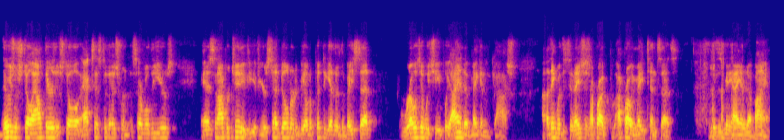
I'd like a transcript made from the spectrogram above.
those are still out there. There's still access to those from several of the years. And it's an opportunity if, you, if you're a set builder to be able to put together the base set relatively cheaply. I end up making, gosh, I think with the Tenacious, I probably I probably made 10 sets with as many I ended up buying.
